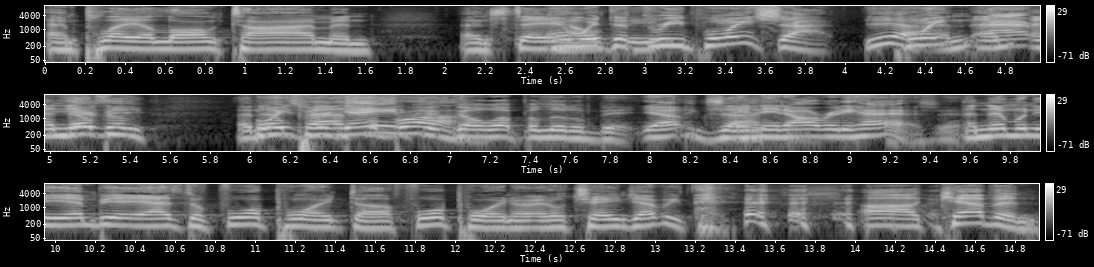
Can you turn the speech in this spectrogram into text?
and play a long time and and stay and healthy. with the three point shot. Yeah. Point, and, and, and they'll be. And points per game LeBron. could go up a little bit. Yep. Exactly. And it already has. Yeah. And then when the NBA adds the four point uh, four pointer, it'll change everything. uh, Kevin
